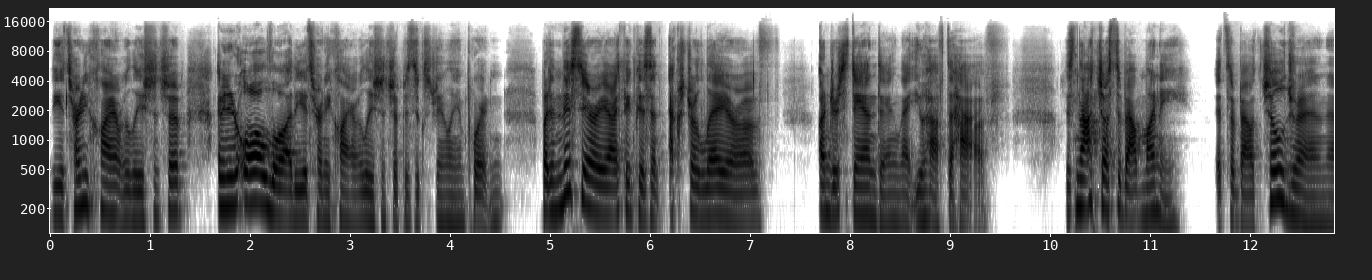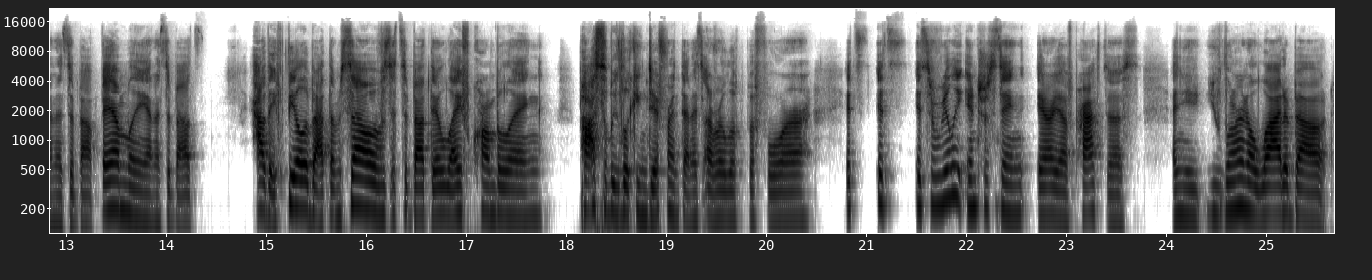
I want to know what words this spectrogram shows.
the attorney client relationship, I mean, in all law, the attorney client relationship is extremely important. But in this area, I think there's an extra layer of understanding that you have to have. It's not just about money, it's about children and it's about family and it's about how they feel about themselves. It's about their life crumbling, possibly looking different than it's ever looked before. It's, it's, it's a really interesting area of practice. And you, you learn a lot about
